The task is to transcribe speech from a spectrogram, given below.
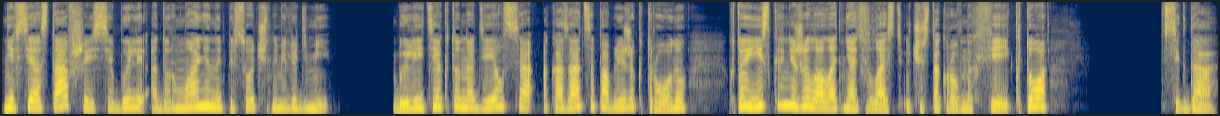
не все оставшиеся были одурманены песочными людьми. Были и те, кто надеялся оказаться поближе к трону, кто искренне желал отнять власть у чистокровных фей, кто... Всегда,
